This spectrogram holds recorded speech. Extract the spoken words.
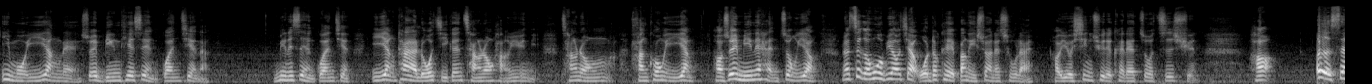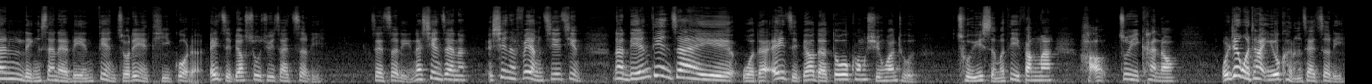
一模一样嘞，所以明天是很关键的，明天是很关键，一样，它的逻辑跟长荣航运、长荣航空一样。好，所以明天很重要。那这个目标价我都可以帮你算得出来。好，有兴趣的可以来做咨询。好。二三零三的联电，昨天也提过了，A 指标数据在这里，在这里。那现在呢？现在非常接近。那联电在我的 A 指标的多空循环图处于什么地方呢？好，注意看哦。我认为它有可能在这里。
